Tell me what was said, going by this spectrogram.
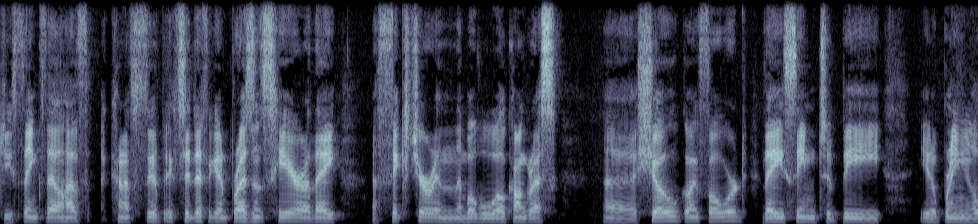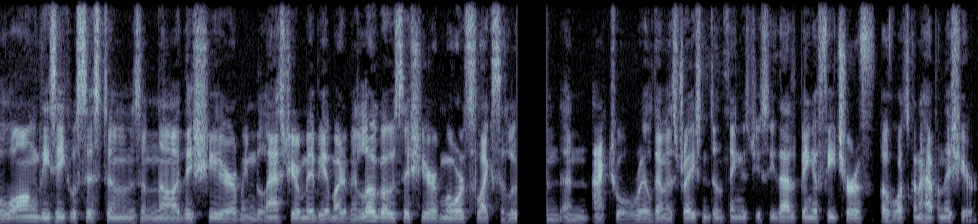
do you think they'll have a kind of significant presence here? Are they a fixture in the Mobile World Congress uh, show going forward? They seem to be, you know, bringing along these ecosystems. And now this year, I mean, last year maybe it might have been logos. This year, more it's like solutions and, and actual real demonstrations and things. Do you see that as being a feature of, of what's going to happen this year?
